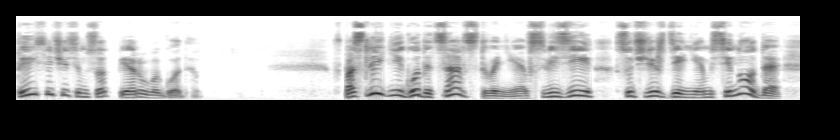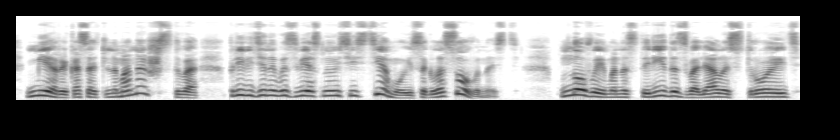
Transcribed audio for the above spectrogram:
1701 года. В последние годы царствования в связи с учреждением Синода меры касательно монашества приведены в известную систему и согласованность. Новые монастыри дозволялось строить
